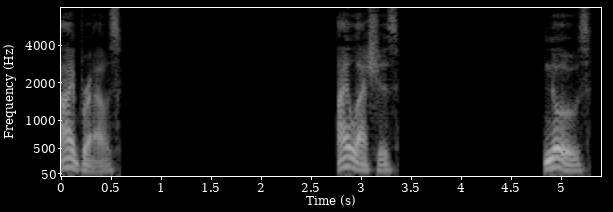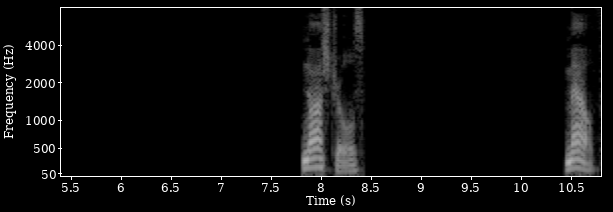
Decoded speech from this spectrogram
eyebrows, eyelashes, nose, nostrils, mouth,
